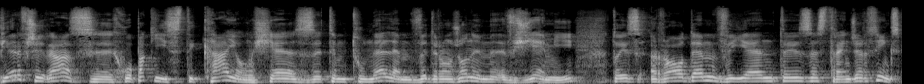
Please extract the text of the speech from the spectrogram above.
pierwszy raz e, chłopaki stykają się z tym tunelem wydrążonym w ziemi, to jest rodem wyjęty ze Stranger Things.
